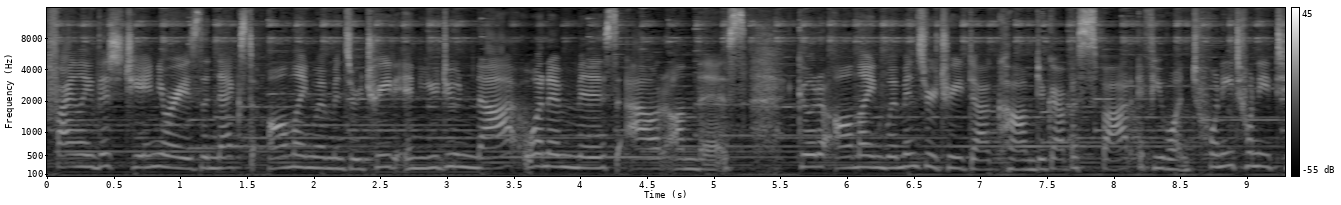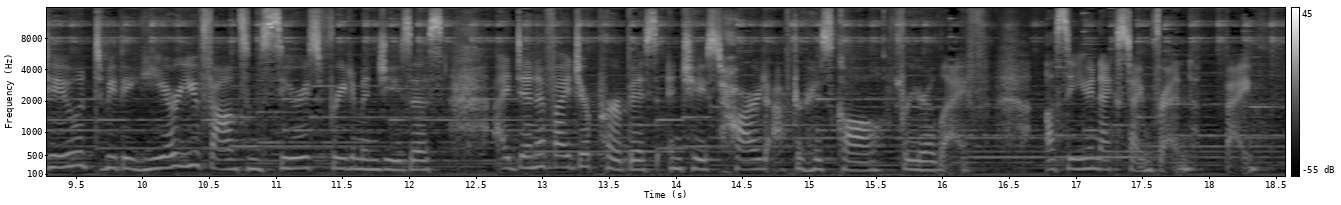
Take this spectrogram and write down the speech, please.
Finally, this January is the next online women's retreat, and you do not want to miss out on this. Go to onlinewomen'sretreat.com to grab a spot if you want 2022 to be the year you found some serious freedom in Jesus, identified your purpose, and chased hard after his call for your life. I'll see you next time, friend. Bye.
